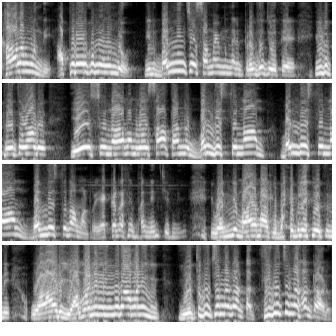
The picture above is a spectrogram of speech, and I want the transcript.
కాలం ఉంది అప్పటి వరకు నువ్వు ఉండు. నేను బంధించే సమయం ఉందని ప్రభు చూతే వీడు ప్రతివాడు ఏసు నామంలో సాతాను బంధిస్తున్నాం బంధిస్తున్నాం బంధిస్తున్నాం అంటారు. ఎక్కడని బంధించింది? ఇవన్నీ మాయమాటలు బైబిల్ ఏం చెబుతుంది? వాడు ఎవరిని మింగుదామని ఎతుకుచున్నాడంట తిరుగుచున్నాడంటాడు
